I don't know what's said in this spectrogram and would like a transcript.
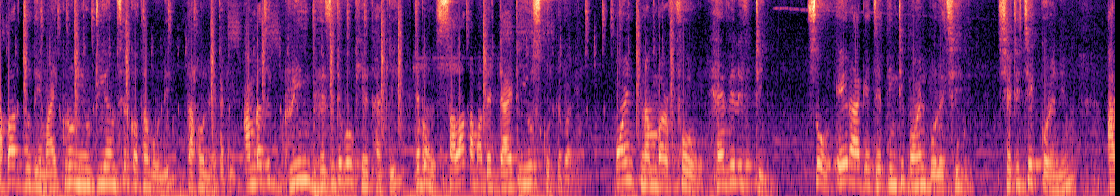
আবার যদি মাইক্রো নিউট্রিয়েন্টসের কথা বলি, তাহলে আমরা যে গ্রিন ভেজিটেবল খেয়ে থাকি এবং সালাদ আমাদের ডায়েটে ইউজ করতে পারি। Point number four heavy lifting so এর আগে যে তিনটি পয়েন্ট বলেছি, সেটি চেক করে নিন। আর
